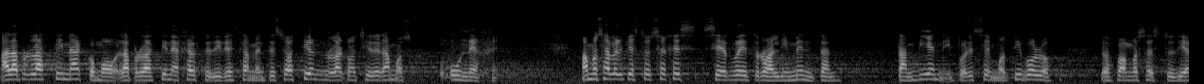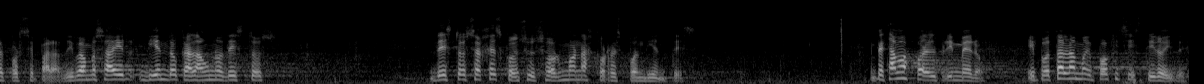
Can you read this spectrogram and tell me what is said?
A la prolactina, como la prolactina ejerce directamente su acción, no la consideramos un eje. Vamos a ver que estos ejes se retroalimentan también y por ese motivo los, vamos a estudiar por separado. Y vamos a ir viendo cada uno de estos, de estos ejes con sus hormonas correspondientes. Empezamos por el primero, hipotálamo, hipófisis, tiroides.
